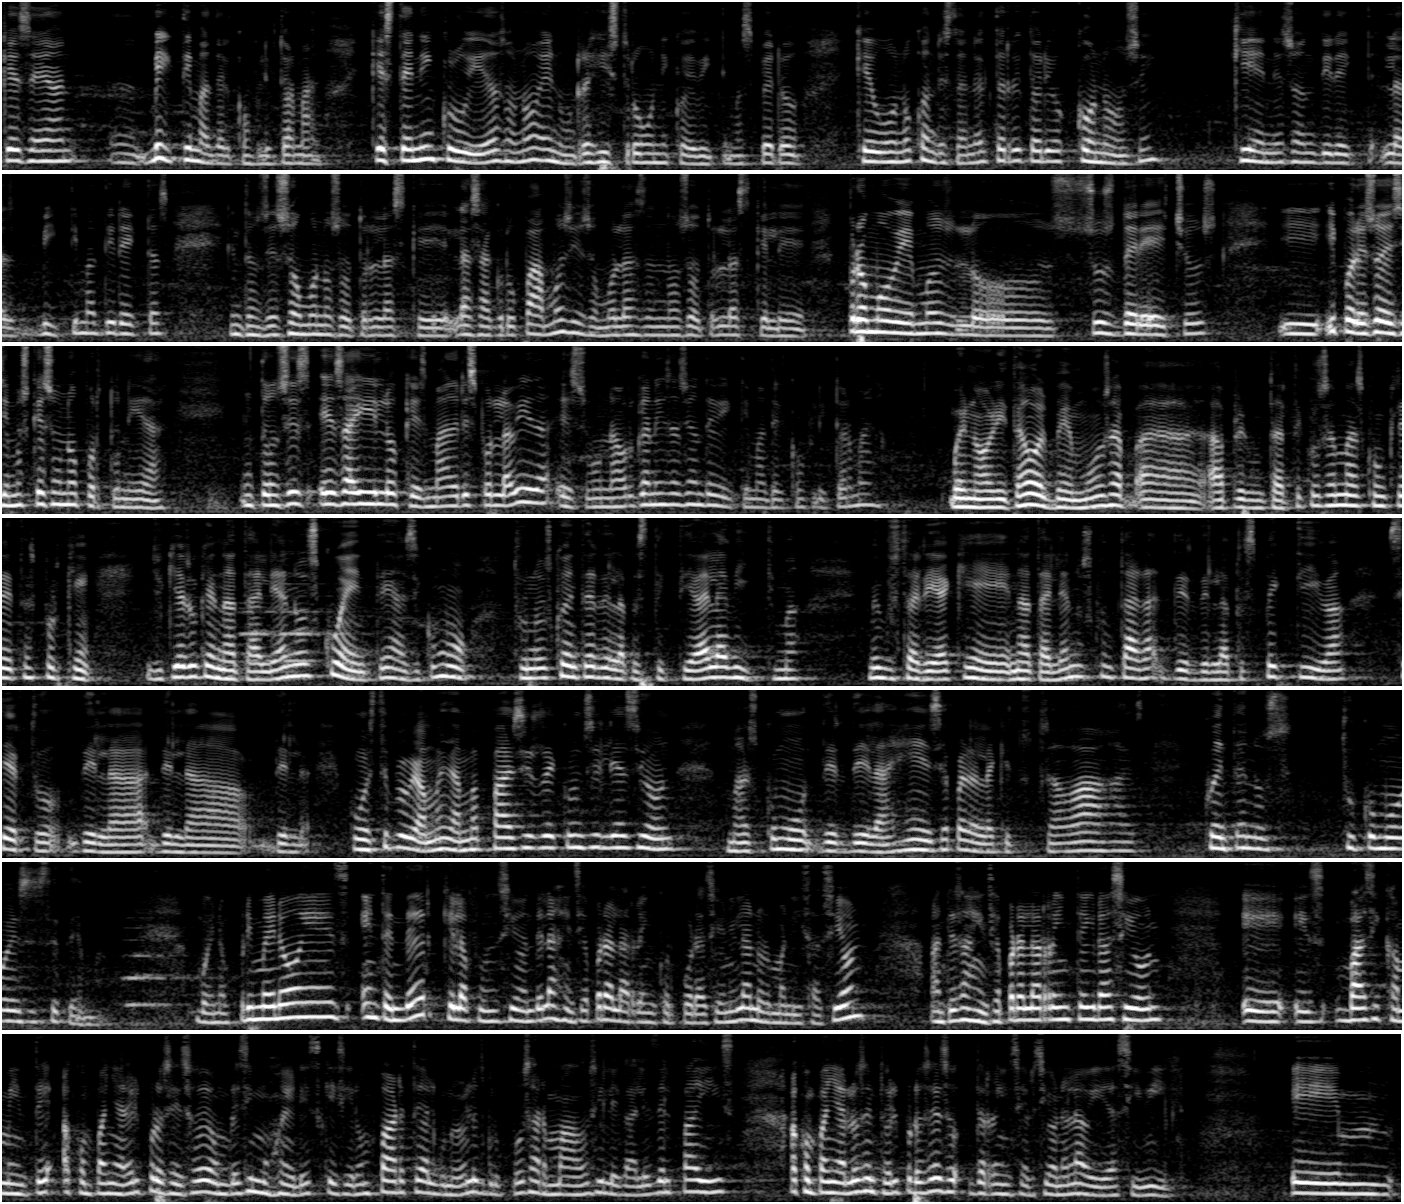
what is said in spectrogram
que sean eh, víctimas del conflicto armado, que estén incluidas o no en un registro único de víctimas, pero que uno cuando está en el territorio conoce quiénes son las víctimas directas, entonces somos nosotros las que las agrupamos y somos las, nosotros las que le promovemos los, sus derechos y, por eso decimos que es una oportunidad. Entonces es ahí lo que es Madres por la Vida, es una organización de víctimas del conflicto armado. Bueno, ahorita volvemos a, a, preguntarte cosas más concretas porque yo quiero que Natalia nos cuente, así como tú nos cuentes de la perspectiva de la víctima, me gustaría que Natalia nos contara desde la perspectiva, ¿cierto?, de la, de la, de la, como este programa se llama Paz y Reconciliación, más como desde la agencia para la que tú trabajas. Cuéntanos tú cómo ves este tema. Bueno, primero es entender que la función de la Agencia para la Reincorporación y la Normalización, antes Agencia para la Reintegración, eh, es básicamente acompañar el proceso de hombres y mujeres que hicieron parte de algunos de los grupos armados ilegales del país, acompañarlos en todo el proceso de reinserción a la vida civil. Em,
